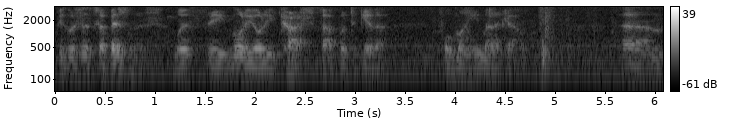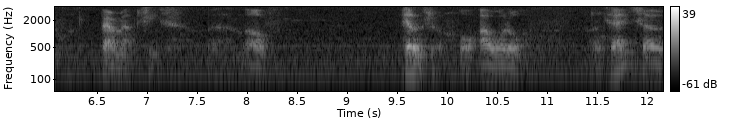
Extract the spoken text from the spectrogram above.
because it's a business, with the Moriori Trust I put together for Mahi Manukau, um, Paramount Chief um, of Helensville or Awaroa. Okay, so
